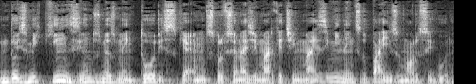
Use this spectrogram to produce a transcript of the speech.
em 2015, um dos meus mentores, que é um dos profissionais de marketing mais iminentes do país, o Mauro Segura,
